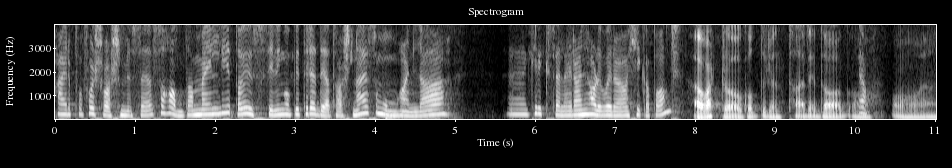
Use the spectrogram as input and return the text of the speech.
Her på Forsvarsmuseet så hadde de ei lita utstilling oppe i tredje etasjen her som omhandla eh, krigsseilerne. Har du vært og kikka på den? Jeg har vært og gått rundt her i dag, og, Ja. og eh,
